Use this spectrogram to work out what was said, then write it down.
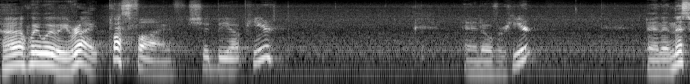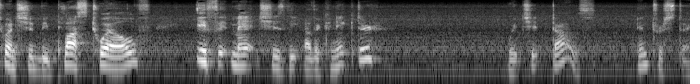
Uh, where were we? Right, plus 5 should be up here. And over here. And then this one should be plus 12 if it matches the other connector, which it does. Interesting.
